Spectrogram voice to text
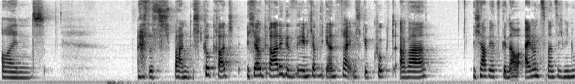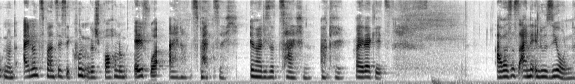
Und es ist spannend. Ich gucke gerade, ich habe gerade gesehen, ich habe die ganze Zeit nicht geguckt, aber ich habe jetzt genau 21 Minuten und 21 Sekunden gesprochen um 11.21 Uhr. Immer diese Zeichen. Okay, weiter geht's. Aber es ist eine Illusion,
